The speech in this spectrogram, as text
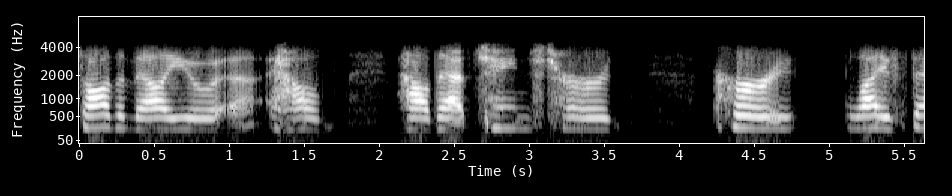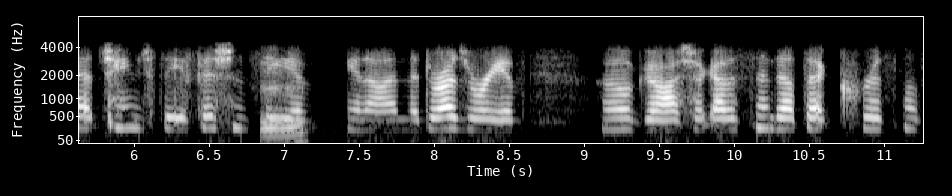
saw the value uh, how how that changed her her life that changed the efficiency Mhm. of you know and the drudgery of oh gosh i got to send out that christmas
